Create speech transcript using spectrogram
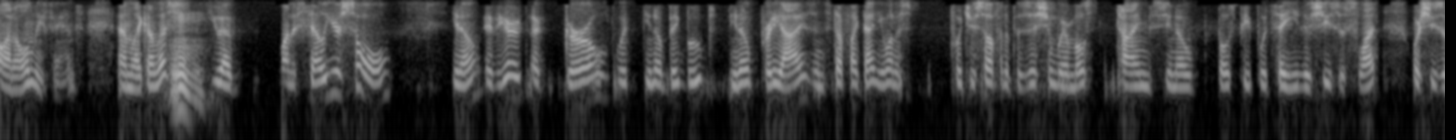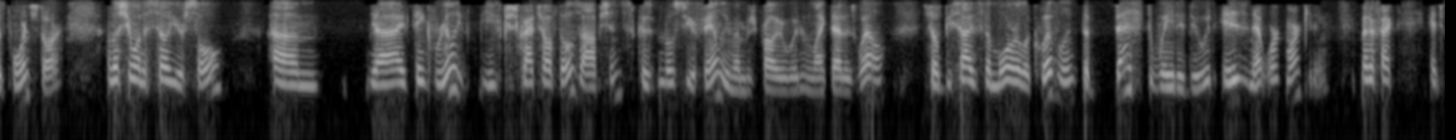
on OnlyFans. And like, unless Mm. you have want to sell your soul, you know, if you're a girl with you know big boobs, you know, pretty eyes and stuff like that, you want to put yourself in a position where most times, you know, most people would say either she's a slut or she's a porn star. Unless you want to sell your soul, um, yeah, I think really you scratch off those options because most of your family members probably wouldn't like that as well. So besides the moral equivalent, the best way to do it is network marketing. Matter of fact, it's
